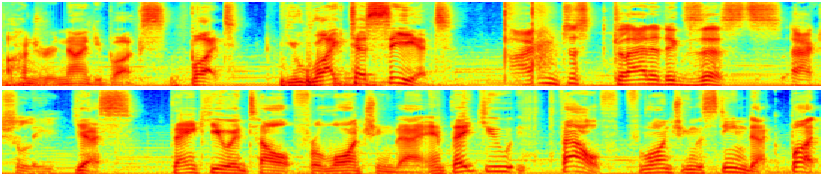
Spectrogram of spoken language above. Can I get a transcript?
190 bucks. But you like to see it. I'm just glad it exists, actually. Yes. Thank you, Intel, for launching that. And thank you, Valve, for launching the Steam Deck. But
